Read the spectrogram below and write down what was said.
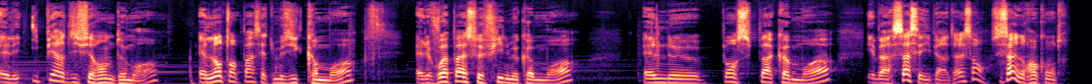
Elle est hyper différente de moi. Elle n'entend pas cette musique comme moi. Elle voit pas ce film comme moi. Elle ne pense pas comme moi. Et ben ça, c'est hyper intéressant. C'est ça une rencontre.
